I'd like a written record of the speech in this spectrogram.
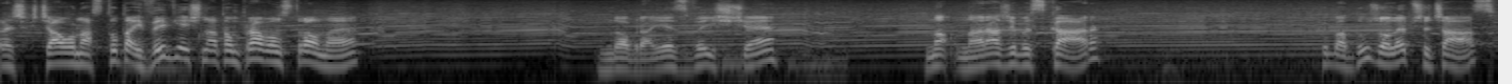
Ależ chciało nas tutaj wywieźć na tą prawą stronę. Dobra, jest wyjście. No, na razie bez kar. Chyba dużo lepszy czas.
